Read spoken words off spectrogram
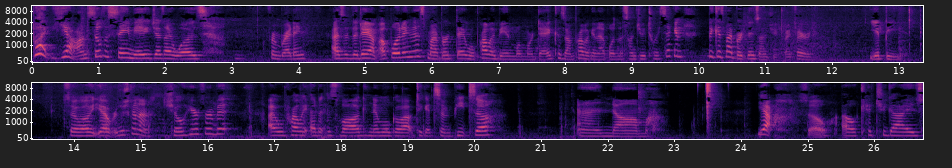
But yeah, I'm still the same age as I was from Reading. As of the day I'm uploading this, my birthday will probably be in one more day because I'm probably going to upload this on June 22nd because my birthday's on June 23rd. Yippee. So uh, yeah, we're just gonna chill here for a bit. I will probably edit this vlog and then we'll go out to get some pizza. And um, yeah, so I'll catch you guys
